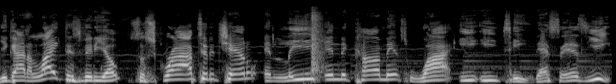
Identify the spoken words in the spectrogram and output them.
You got to like this video, subscribe to the channel, and leave in the comments Y E E T. That says yeet.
